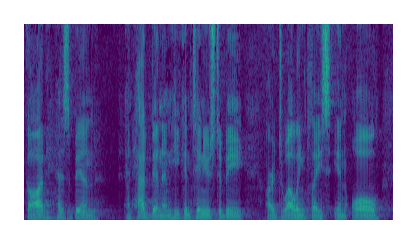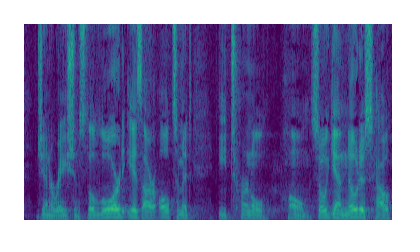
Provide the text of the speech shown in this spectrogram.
God has been and had been, and He continues to be our dwelling place in all generations. The Lord is our ultimate eternal home. So again, notice how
